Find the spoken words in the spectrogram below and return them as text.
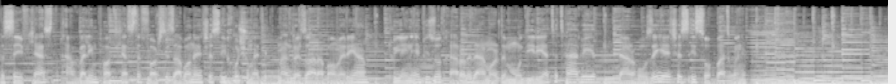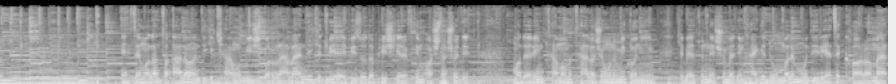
به سیفکست اولین پادکست فارسی زبان HSE خوش اومدید. من رضا عرب آمری هم توی این اپیزود قرار در مورد مدیریت تغییر در حوزه HSE صحبت کنیم. احتمالا تا الان دیگه کم و بیش با روندی که توی اپیزودا پیش گرفتیم آشنا شدید. ما داریم تمام تلاشمون رو می‌کنیم که بهتون نشون بدیم. اگه دنبال مدیریت کارآمد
